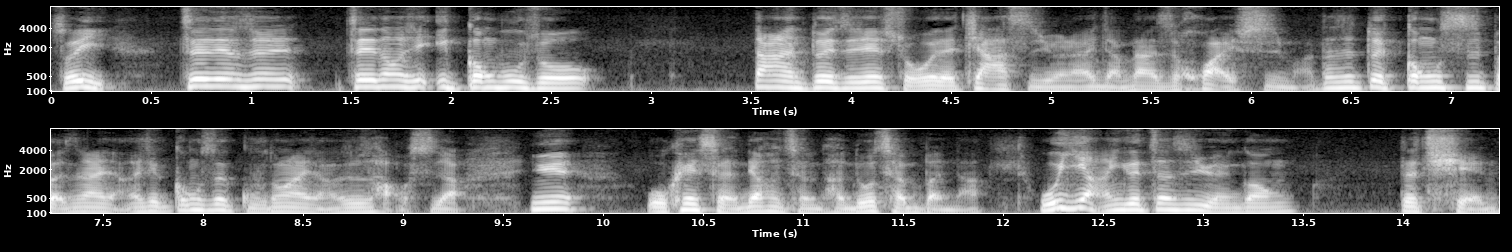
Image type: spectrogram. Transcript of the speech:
所以这件事这些东西一公布说，当然对这些所谓的驾驶员来讲当然是坏事嘛，但是对公司本身来讲，而且公司的股东来讲就是好事啊，因为。我可以省掉很成很多成本啊！我养一个正式员工，的钱，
